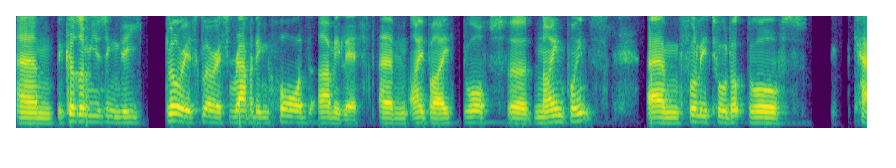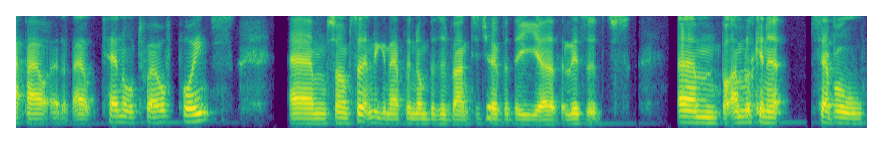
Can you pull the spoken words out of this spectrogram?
um, because I'm using the glorious, glorious Ravening Hordes army list, um, I buy dwarfs for 9 points. Um, fully tooled up dwarves cap out at about 10 or 12 points. Um, so I'm certainly going to have the numbers advantage over the uh, the lizards. Um, but I'm looking at several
